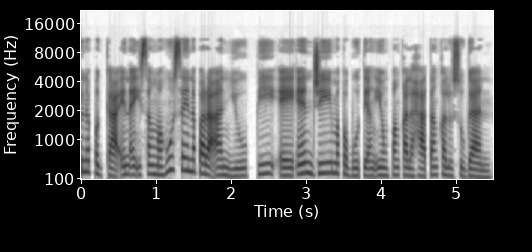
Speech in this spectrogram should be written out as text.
na pagkain ay isang mahusay na paraan UPANG mapabuti ang iyong pangkalahatang kalusugan.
